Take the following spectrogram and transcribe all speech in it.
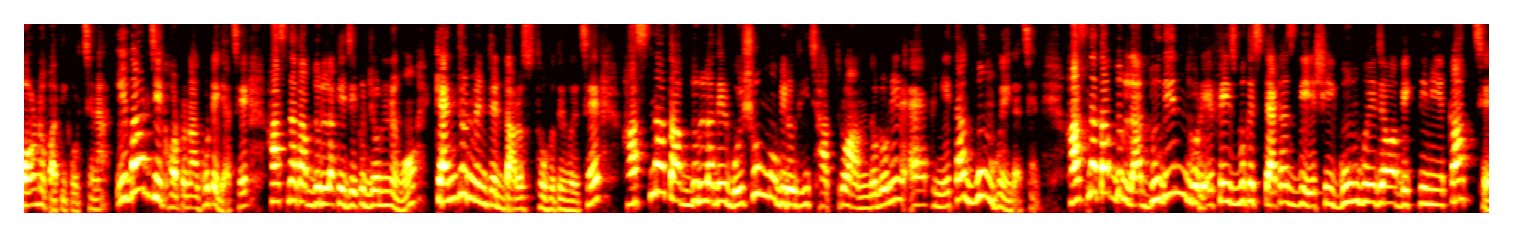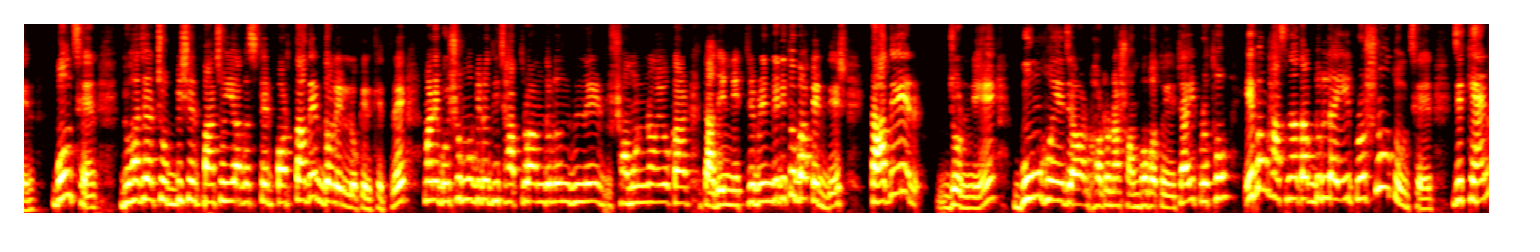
কর্ণপাতি করছে না। এবার যে ঘটনা ঘটে গেছে, হাসনাত আবদুল্লাহকে যে জন্য ক্যান্টনমেন্টের দ্বারস্থ হতে হয়েছে, হাসনাত আবদুল্লাদের বৈষম্য বিরোধী ছাত্র আন্দোলনের এক নেতা গুম হয়ে গেছেন। হাসনাত আবদুল্লাহ দুদিন ধরে ফেসবুকে স্ট্যাটাস দিয়ে সেই গুম হয়ে যাওয়া ব্যক্তি নিয়ে কাঁদছেন। বলছেন দু হাজার চব্বিশের পাঁচই আগস্টের পর তাদের দলের লোকের ক্ষেত্রে মানে বৈষম্য বিরোধী ছাত্র আন্দোলনের সমন্বয়ক আর তাদের নেতৃবৃন্দেরই তো বাপের দেশ তাদের জন্য গুম হয়ে যাওয়ার ঘটনা সম্ভবত এটাই প্রথম। এবং হাসনাত আবদুল্লাহ এই প্রশ্নও তুলছেন যে কেন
